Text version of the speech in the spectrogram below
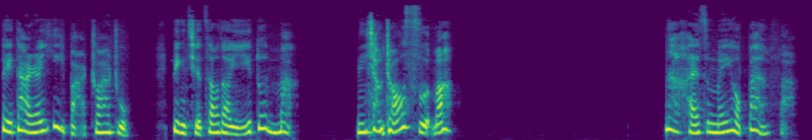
被大人一把抓住，并且遭到一顿骂：“你想找死吗？”那孩子没有办法，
